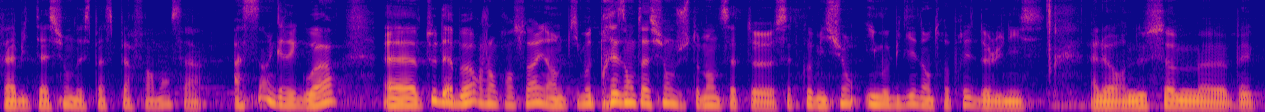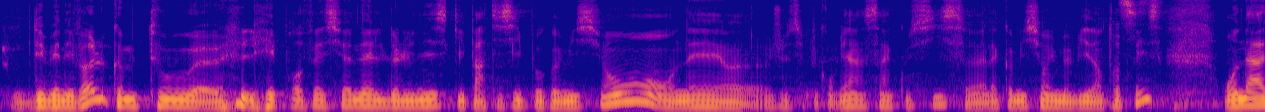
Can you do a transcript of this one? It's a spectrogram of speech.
réhabilitation d'espace performance à, Saint-Grégoire. Euh, tout d'abord, Jean-François, il y a un petit mot de présentation justement de cette, cette commission immobilier d'entreprise de l'UNIS. Alors nous sommes euh, ben, des bénévoles, comme tous euh, les professionnels de l'UNIS qui participent aux commissions. On est, je ne sais plus combien, 5 ou 6 à la commission immobilier d'entreprise. On a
